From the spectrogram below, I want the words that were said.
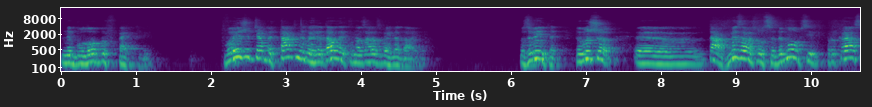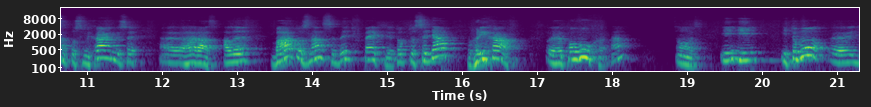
не було би в пеклі. Твоє життя би так не виглядало, як воно зараз виглядає. Розумієте? Тому що е, так, ми зараз тут сидимо, всі прекрасно посміхаємося, е, гаразд, але багато з нас сидить в пеклі, тобто сидять в гріхах, е, по вуха. А? Ось. І, і, і тому е,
